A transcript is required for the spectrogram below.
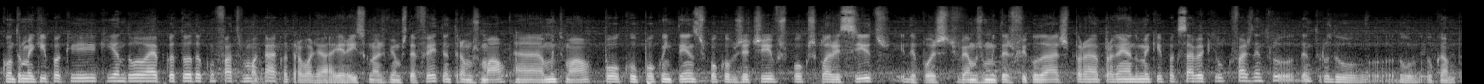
contra uma equipa que, que andou a época toda com fato de macaco a trabalhar. Era isso que nós devíamos ter feito. Entramos mal, uh, muito mal, pouco, pouco intensos, pouco objetivos, pouco esclarecidos e depois tivemos muitas dificuldades para, para ganhar de uma equipa que sabe aquilo que faz dentro, dentro do, do, do campo.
